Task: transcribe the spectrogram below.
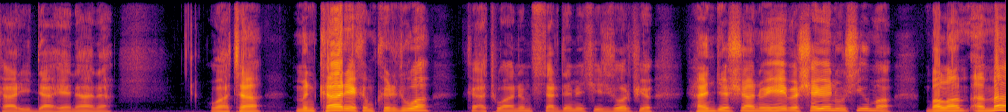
کاری داهێنانە واتە من کارێکم کردووە کە ئەتوانم سەردەمێکی زۆر پێ هەندێ شانۆی هەیە بە شەوێ نووسیومە بەڵام ئەمە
